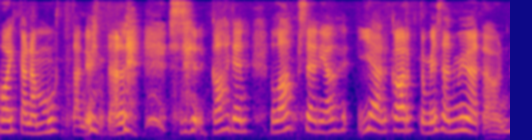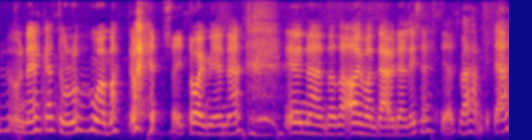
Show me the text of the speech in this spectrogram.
hoikkana, mutta nyt tälle kahden lapsen ja iän karttumisen myötä on, on ehkä tullut huomattua, että se ei toimi enää, enää tota, aivan täydellisesti, että vähän pitää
